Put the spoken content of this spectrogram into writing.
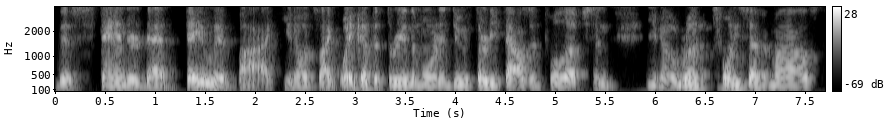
this standard that they live by you know it's like wake up at three in the morning do 30,000 pull-ups and you know run 27 miles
